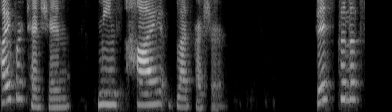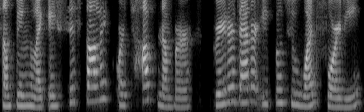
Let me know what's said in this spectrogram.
Hypertension means high blood pressure. This could look something like a systolic or top number greater than or equal to 140,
